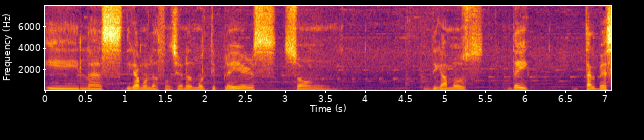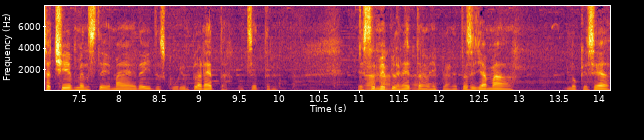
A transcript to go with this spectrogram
y las digamos las funciones multiplayers son digamos de tal vez achievements de, de descubrir un planeta, etcétera. Este es mi planeta, mi planeta se llama lo que sea.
